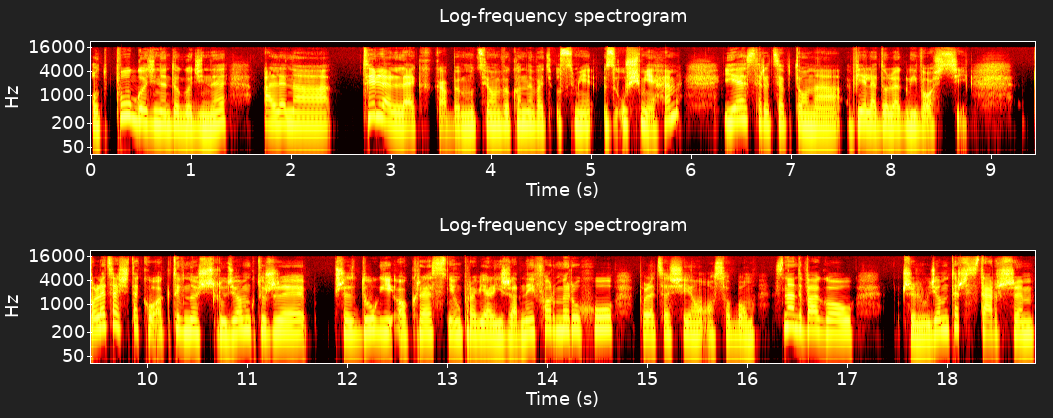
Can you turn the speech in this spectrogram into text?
od pół godziny do godziny, ale na tyle lekka, by móc ją wykonywać z uśmiechem, jest receptą na wiele dolegliwości. Poleca się taką aktywność ludziom, którzy przez długi okres nie uprawiali żadnej formy ruchu, poleca się ją osobom z nadwagą czy ludziom też starszym.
